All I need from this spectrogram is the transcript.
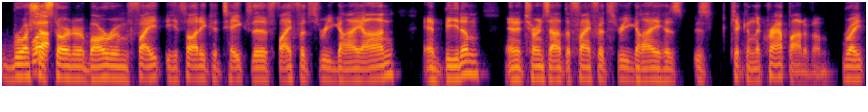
Russia well, started a barroom fight. He thought he could take the five foot three guy on and beat him. And it turns out the five foot three guy has is kicking the crap out of him. Right.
